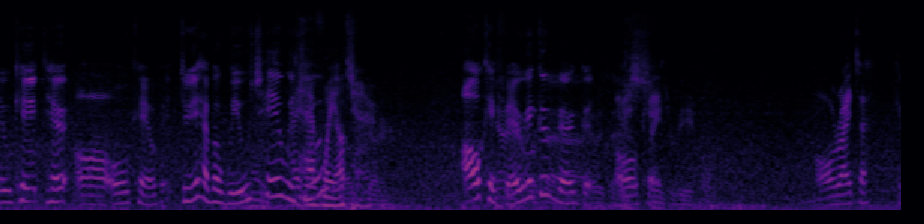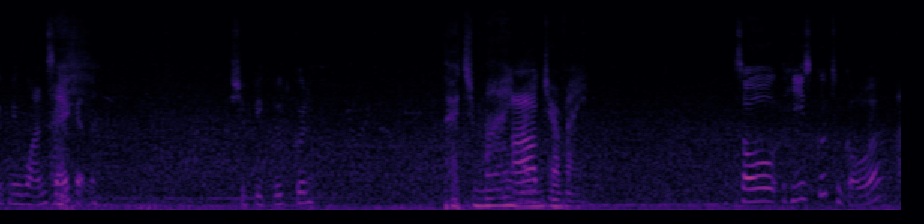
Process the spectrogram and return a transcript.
Okay. Ter- oh, okay, okay. Do you have a wheelchair with I you? have wheelchair. Oh, okay, No, very was, good, uh, very it good. was okay. All right. Uh, give me one second. Should be good, good. That's my Um, ranger vein. So he's good to go. Uh,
